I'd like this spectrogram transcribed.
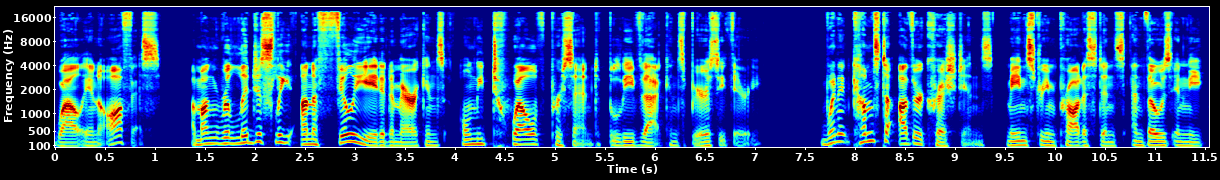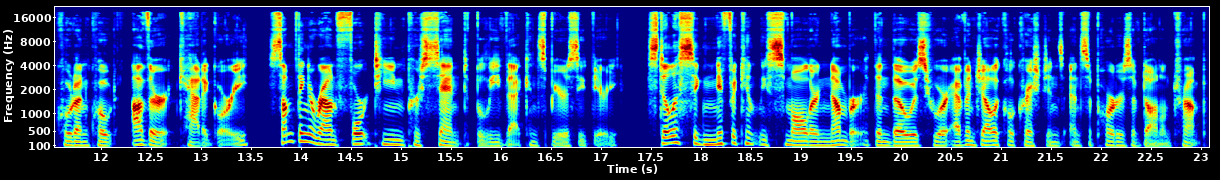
while in office. Among religiously unaffiliated Americans, only 12% believe that conspiracy theory. When it comes to other Christians, mainstream Protestants, and those in the quote unquote other category, something around 14% believe that conspiracy theory, still a significantly smaller number than those who are evangelical Christians and supporters of Donald Trump.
